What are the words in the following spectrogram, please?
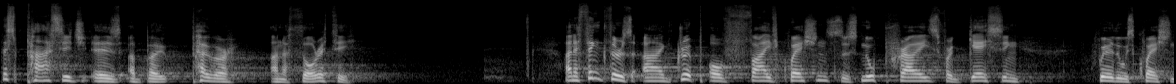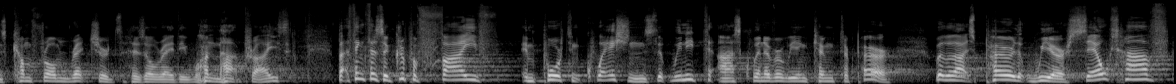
This passage is about power and authority. And I think there's a group of five questions. There's no prize for guessing where those questions come from. Richard has already won that prize. But I think there's a group of five important questions that we need to ask whenever we encounter power. Whether that's power that we ourselves have,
